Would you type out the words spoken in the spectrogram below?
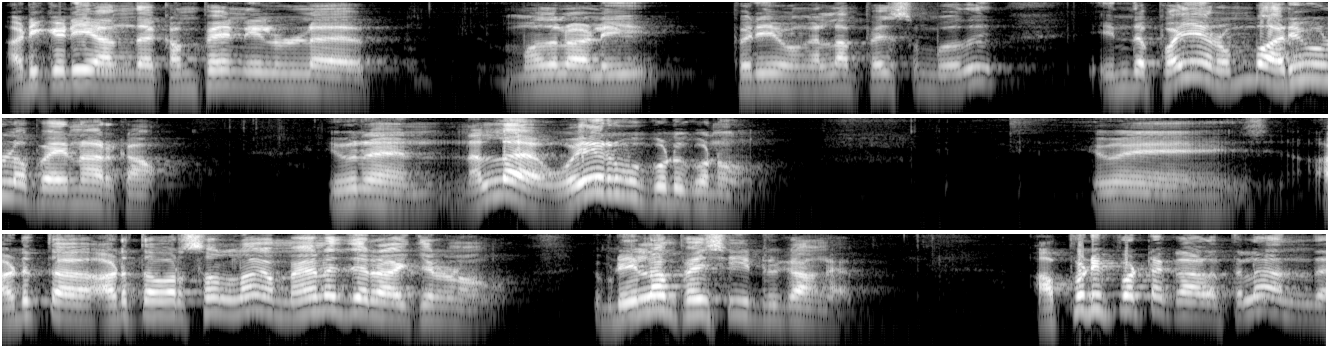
அடிக்கடி அந்த கம்பெனியில் உள்ள முதலாளி பெரியவங்கெல்லாம் பேசும்போது இந்த பையன் ரொம்ப அறிவுள்ள பையனாக இருக்கான். இவனை நல்ல உயர்வு கொடுக்கணும். இவன் அடுத்த அடுத்த வருஷம்லாம் மேனேஜர் ஆக்கிடணும். இப்படியெல்லாம் பேசிக்கிட்டு இருக்காங்க. அப்படிப்பட்ட காலத்தில் அந்த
